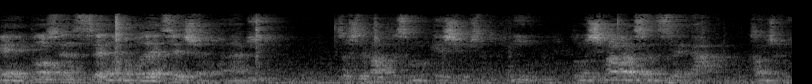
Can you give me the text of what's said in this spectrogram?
えー、この先生のもとで聖書をそしてバプテスムの決心をした時にこの島村先生が彼女に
